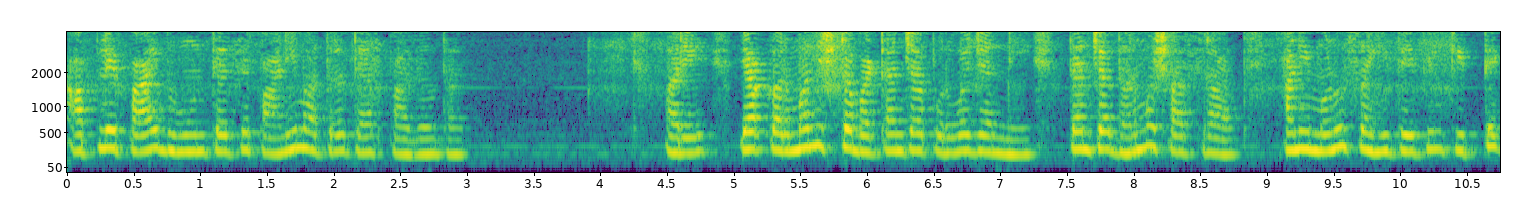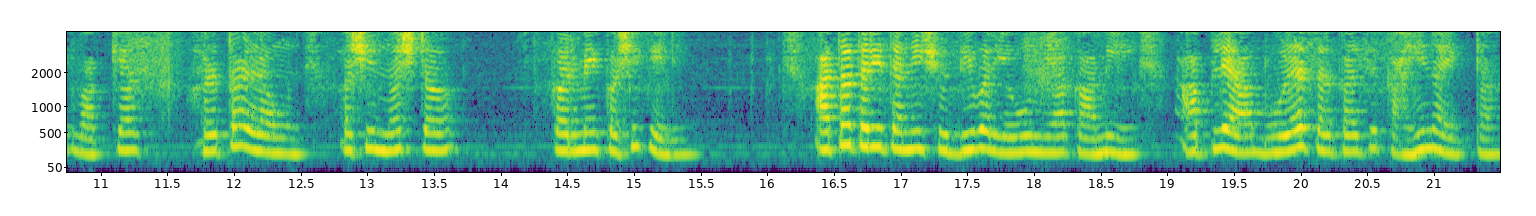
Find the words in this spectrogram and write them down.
आपले पाय धुवून त्याचे पाणी मात्र त्यास पाजवतात. अरे या कर्मनिष्ठ भटांच्या पूर्वजांनी त्यांच्या धर्मशास्त्रात आणि मनुसंहितेतील कित्येक वाक्यास हरताळ लावून अशी नष्ट कर्मे कशी केली? आता तरी त्यांनी शुद्धीवर येऊन या कामी आपल्या भोळ्या सरकारचे काही न ऐकता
